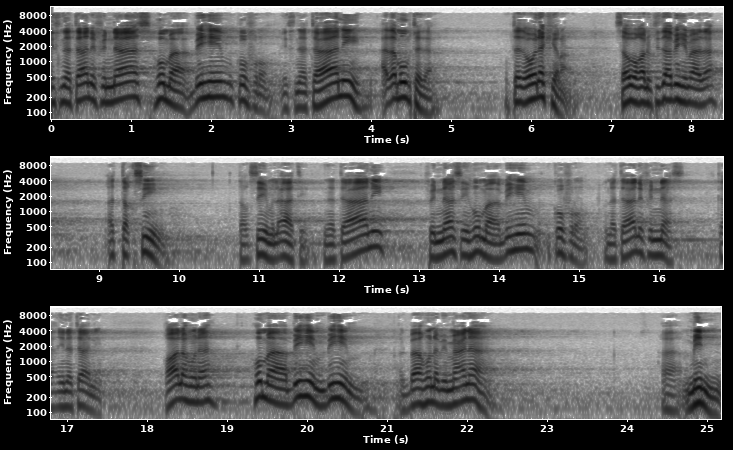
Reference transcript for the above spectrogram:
اثنتان في الناس هما بهم كفر اثنتان هذا مبتدا مبتدا ونكرة. سوغ الابتداء به ماذا؟ التقسيم. تقسيم الآتي. اثنتان في الناس هما بهم كفر. اثنتان في الناس. كائنتان. قال هنا هما بهم بهم. الباء هنا بمعنى من.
